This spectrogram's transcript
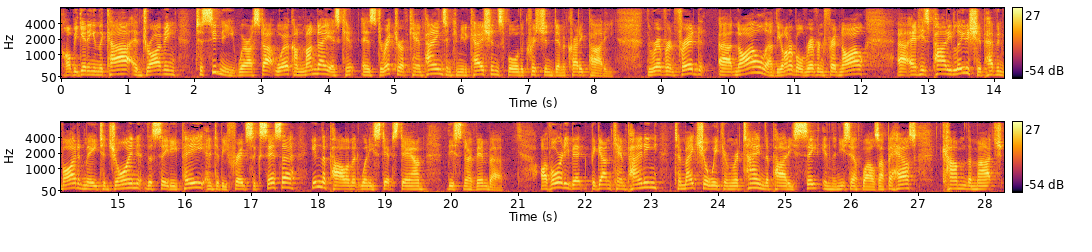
I'll be getting in the car and driving to Sydney, where I start work on Monday as, as Director of Campaigns and Communications for the Christian Democratic Party. The Reverend Fred uh, Nile, uh, the Honourable Reverend Fred Nile, and his party leadership have invited me to join the CDP and to be Fred's successor in the Parliament when he steps down this November. I've already be- begun campaigning to make sure we can retain the party's seat in the New South Wales Upper House come the March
